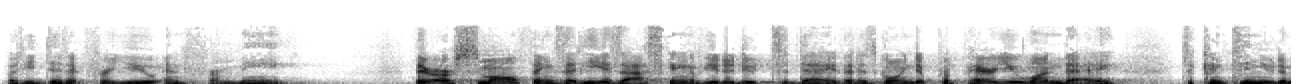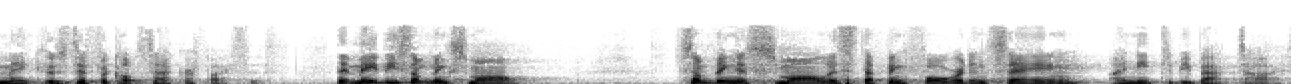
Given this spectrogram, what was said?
But he did it for you and for me. There are small things that he is asking of you to do today that is going to prepare you one day to continue to make those difficult sacrifices. It may be something small. Something as small as stepping forward and saying, I need to be baptized.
